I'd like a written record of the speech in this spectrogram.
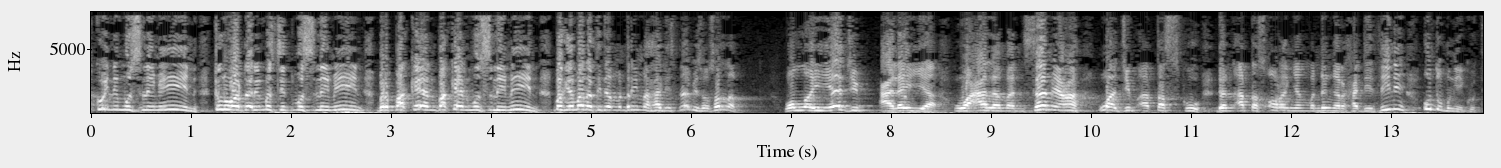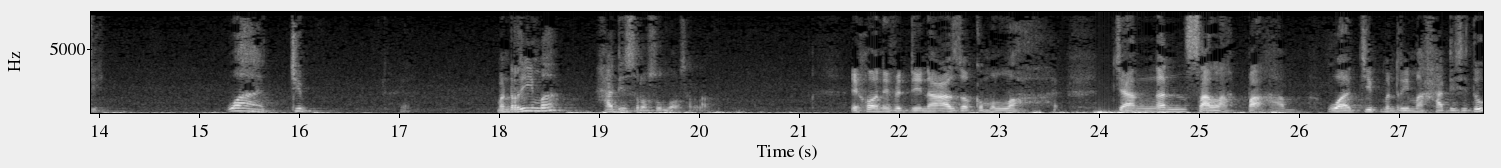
Aku ini muslimin, keluar dari masjid muslimin, berpakaian-pakaian muslimin. Bagaimana tidak menerima hadis Nabi SAW? Wallahi yajib alayya wa ala man sami'a wajib atasku dan atas orang yang mendengar hadis ini untuk mengikuti. Wajib menerima hadis Rasulullah SAW. Ikhwani fi din azakumullah. Jangan salah paham. Wajib menerima hadis itu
